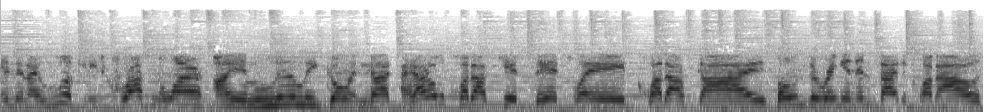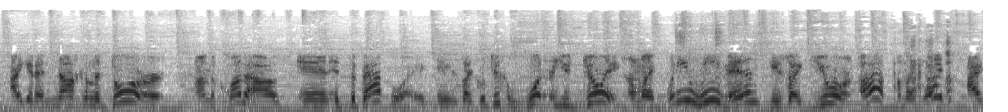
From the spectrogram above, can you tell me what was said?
And then I look, and he's crossing the wire. I am literally going nuts. I had all the clubhouse kids. They had played, clubhouse guys. Phones are ringing inside the clubhouse. I get a knock on the door on the clubhouse and it's the bat boy. And he's like, well, Duke, what are you doing? I'm like, what do you mean, man? He's like, you are up. I'm like, what? I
